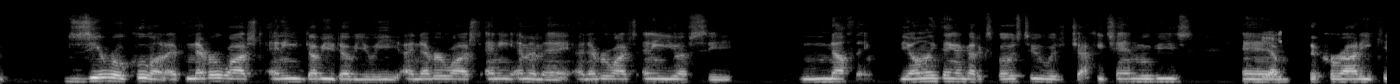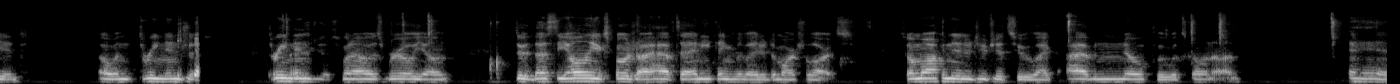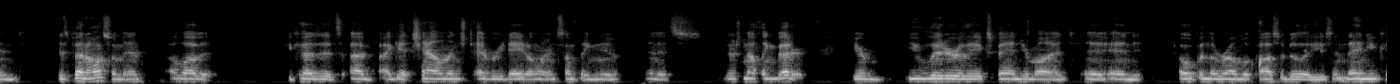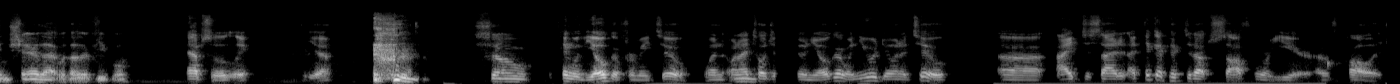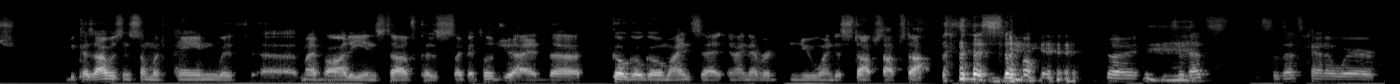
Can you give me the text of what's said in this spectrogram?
zero clue on. I've never watched any WWE. I never watched any MMA. I never watched any UFC. Nothing. The only thing I got exposed to was Jackie Chan movies and yep. The Karate Kid. Oh, and Three Ninjas. Three Ninjas when I was real young. Dude, that's the only exposure I have to anything related to martial arts. So I'm walking into jujitsu like I have no clue what's going on. And it's been awesome, man. I love it because it's I, I get challenged every day to learn something new, and it's there's nothing better. You're you literally expand your mind and, and open the realm of possibilities, and then you can share that with other people. Absolutely, yeah. so thing with yoga for me too. When when mm. I told you I doing yoga, when you were doing it too, uh, I decided. I think I picked it up sophomore year of college, because I was in so much pain with uh, my body and stuff. Because, like I told you, I had the go go go mindset, and I never knew when to stop, stop, stop. so, so, so that's so that's kind of where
